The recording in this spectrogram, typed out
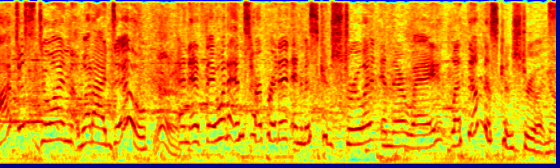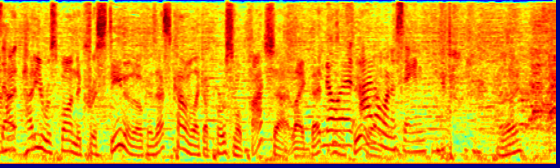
I'm just doing what I do. Yeah. And if they want to interpret it and misconstrue it in their way, let them misconstrue it. Now, so. how, how, do you respond to Christina though? Because that's kind of like a personal pot shot. Like that. You know what? I right. don't want to say anything. About her. Really?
